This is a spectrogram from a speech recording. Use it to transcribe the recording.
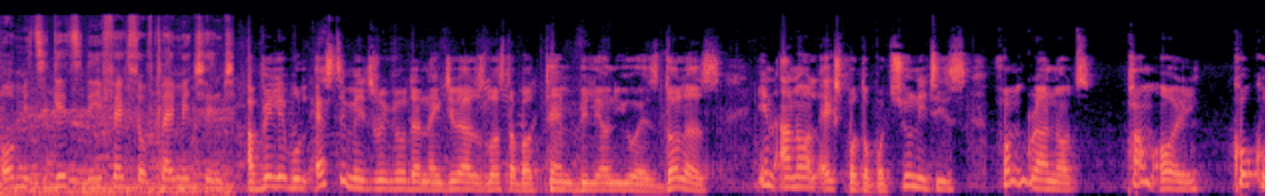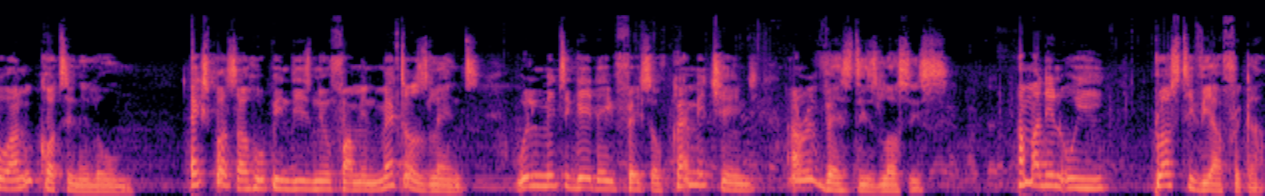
or mitigate the effects of climate change. Available estimates reveal that Nigeria has lost about 10 billion US dollars in annual export opportunities from groundnuts, palm oil, cocoa, and cotton alone. Experts are hoping these new farming methods learned will mitigate the effects of climate change and reverse these losses. Amadin Uyi, Plus TV Africa.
